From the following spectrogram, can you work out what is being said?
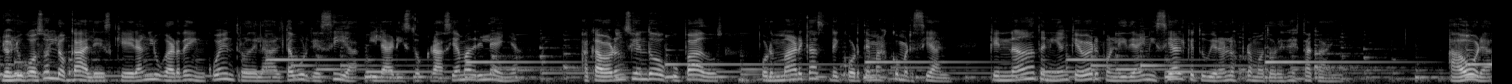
Los lujosos locales, que eran lugar de encuentro de la alta burguesía y la aristocracia madrileña, acabaron siendo ocupados por marcas de corte más comercial, que nada tenían que ver con la idea inicial que tuvieron los promotores de esta calle. Ahora,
